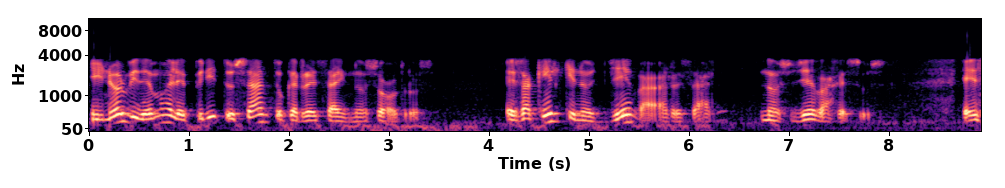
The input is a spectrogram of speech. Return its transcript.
Y no olvidemos el Espíritu Santo que reza en nosotros es aquel que nos lleva a rezar, nos lleva a Jesús. Es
